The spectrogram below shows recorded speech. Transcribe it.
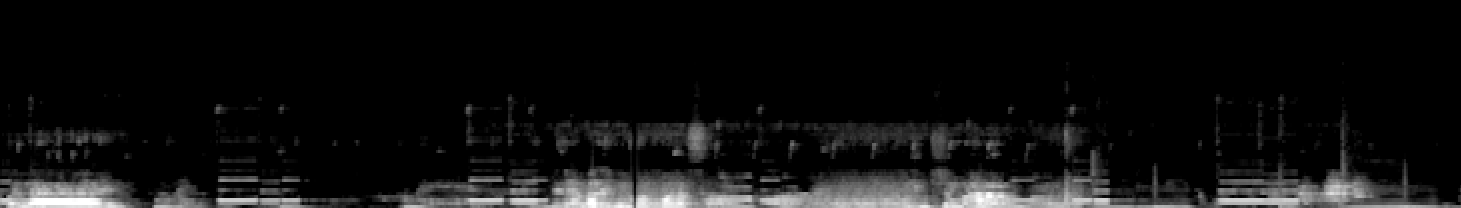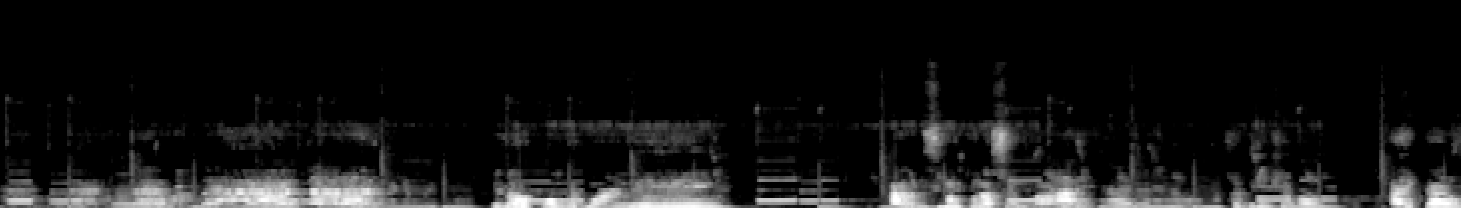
Nagbalay! Bili ang balay niyo mga korason. Din siya ma'am. Hello po, good morning. Araw si Ma'am Corazon, ma'am. Sabihin siya, ma'am. Ah, ikaw?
